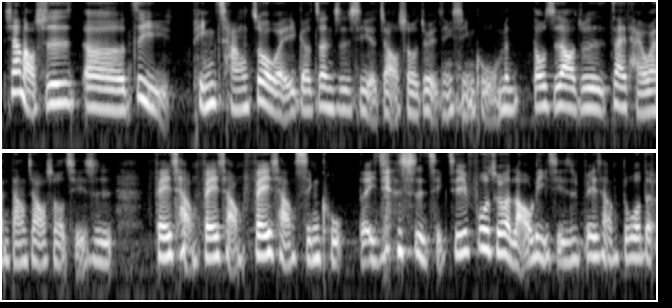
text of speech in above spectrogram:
像老师呃自己。平常作为一个政治系的教授就已经辛苦，我们都知道，就是在台湾当教授其实是非常非常非常辛苦的一件事情，其实付出的劳力其实非常多的。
